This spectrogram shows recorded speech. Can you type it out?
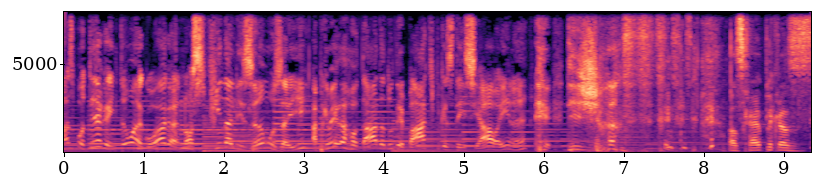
Mas, Botega, então agora nós finalizamos aí a primeira rodada do debate presidencial aí, né? De já... As réplicas.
